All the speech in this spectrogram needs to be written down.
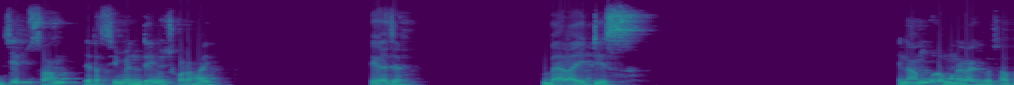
জিপসাম যেটা সিমেন্টে ইউজ করা হয়। ঠিক আছে? ভ্যারাইটিস এই নামগুলো মনে রাখবে সব।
